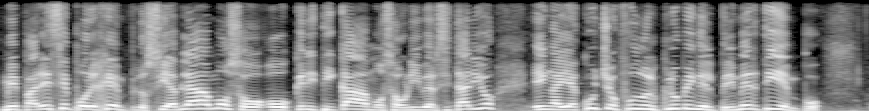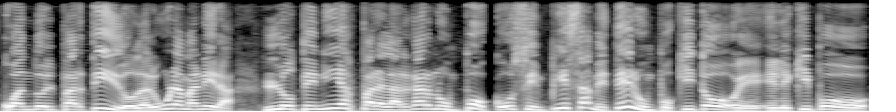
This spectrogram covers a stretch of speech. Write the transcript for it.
me parece, por ejemplo, si hablábamos o, criticábamos a Universitario en Ayacucho Fútbol Club en el primer tiempo, cuando el partido de alguna manera lo tenías para alargarlo un poco, se empieza a meter un poquito eh, el, equipo,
